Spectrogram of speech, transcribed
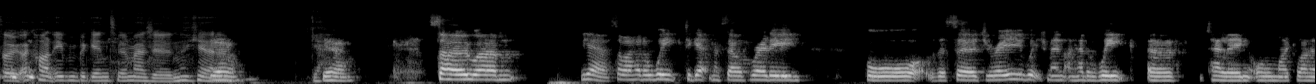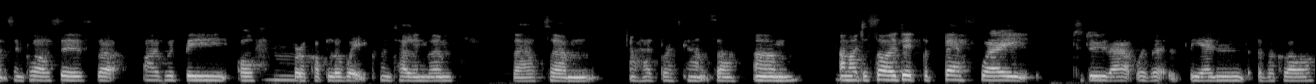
so I can't even begin to imagine. Yeah. yeah. Yeah. yeah. So um yeah, so I had a week to get myself ready for the surgery, which meant I had a week of telling all my clients and classes that I would be off mm. for a couple of weeks and telling them that um, I had breast cancer. Um, and I decided the best way to do that was at the end of a class.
